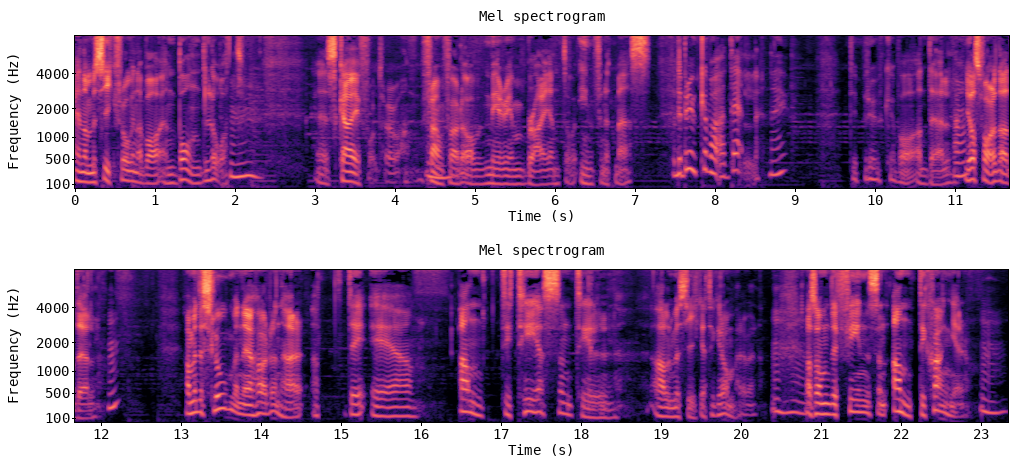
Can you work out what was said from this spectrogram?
en av musikfrågorna var en Bond-låt. Mm. Eh, Skyfall tror jag var. Framförd mm. av Miriam Bryant och Infinite Mass. Och det brukar vara Adele? Nej? Det brukar vara Adele. Ja. Jag svarade Adele. Mm. Ja men det slog mig när jag hörde den här att det är antitesen till all musik jag tycker om här i världen. Mm. Alltså om det finns en antigenre mm.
